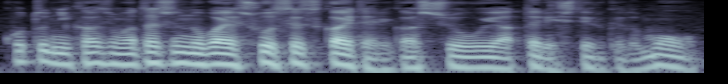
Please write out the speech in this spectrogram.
ことに関して私の場合小説書いたり合唱をやったりしてるけども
